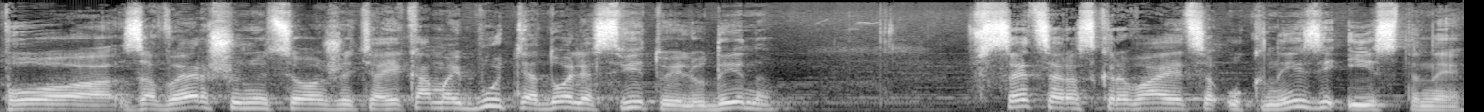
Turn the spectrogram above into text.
по завершенню цього життя, яка майбутня доля світу і людини. Все це розкривається у книзі істини,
